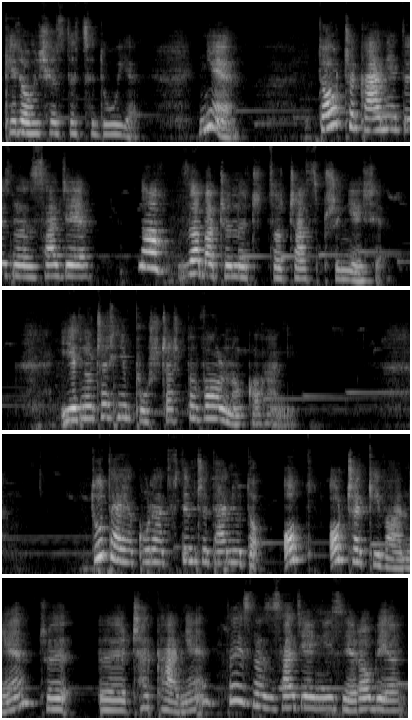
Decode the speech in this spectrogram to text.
kiedy on się zdecyduje. Nie. To czekanie to jest na zasadzie, no, zobaczymy, czy- co czas przyniesie. I jednocześnie puszczasz to wolno, kochani. Tutaj akurat w tym czytaniu to od, oczekiwanie, czy y, czekanie, to jest na zasadzie nic nie robię,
